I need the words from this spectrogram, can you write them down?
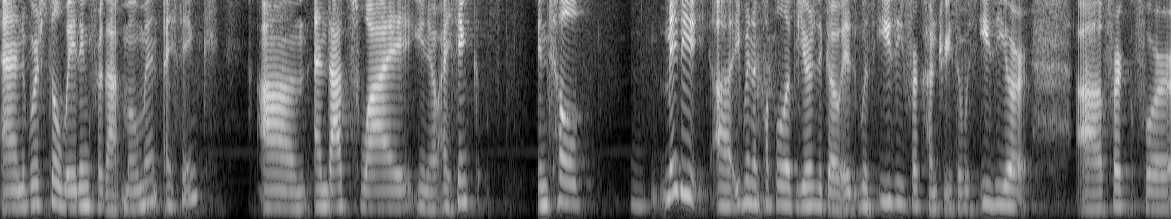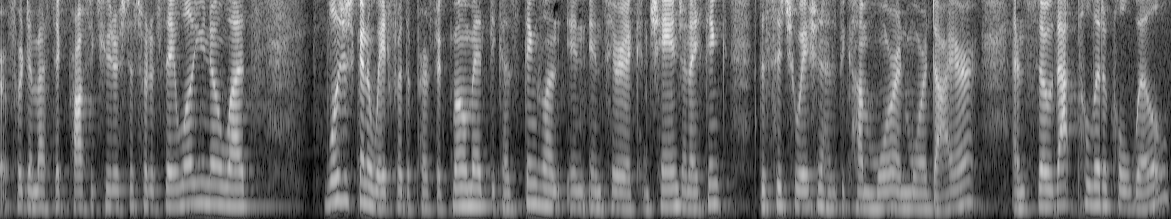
And we're still waiting for that moment, I think. Um, and that's why, you know, I think until maybe uh, even a couple of years ago, it was easy for countries. It was easier uh, for, for, for domestic prosecutors to sort of say, well, you know what, we're just going to wait for the perfect moment because things on, in, in Syria can change. And I think the situation has become more and more dire. And so that political will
